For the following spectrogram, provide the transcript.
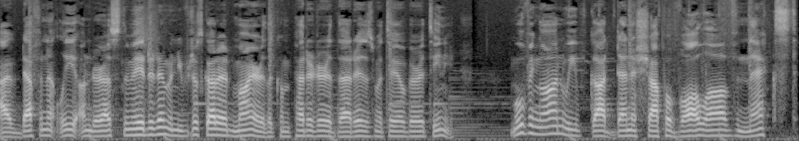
I've definitely underestimated him, and you've just got to admire the competitor that is Matteo Berrettini. Moving on, we've got Denis Shapovalov next.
